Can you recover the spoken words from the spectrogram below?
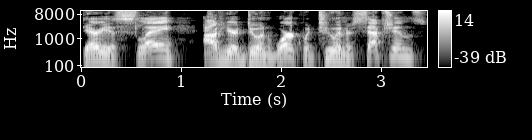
Darius Slay out here doing work with two interceptions.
